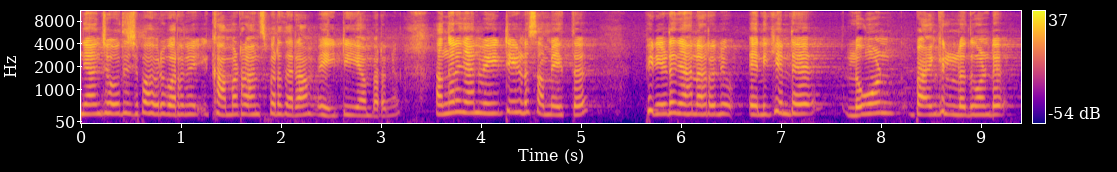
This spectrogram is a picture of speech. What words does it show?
ഞാൻ ചോദിച്ചപ്പോൾ അവർ പറഞ്ഞു ഇക്കാമ ട്രാൻസ്ഫർ തരാം വെയിറ്റ് ചെയ്യാൻ പറഞ്ഞു. അങ്ങനെ ഞാൻ വെയിറ്റ് ചെയ്യുന്ന സമയത്ത് പിന്നീട് ഞാൻ അറിഞ്ഞു എനിക്കെന്റെ ലോൺ ബാങ്കിലുള്ളത് കൊണ്ട്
